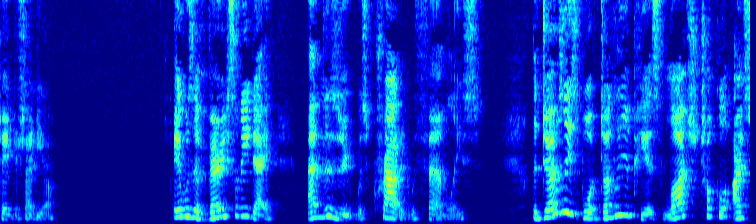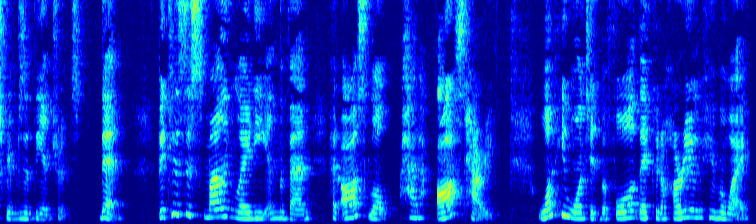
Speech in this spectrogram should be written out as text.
dangerous idea. It was a very sunny day, and the zoo was crowded with families. The Dursleys bought Dudley and Piers large chocolate ice creams at the entrance. Then, because the smiling lady in the van had asked had asked Harry what he wanted before they could hurry him away,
